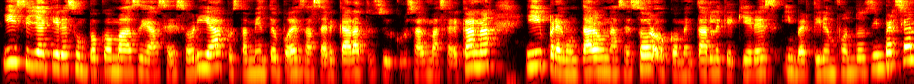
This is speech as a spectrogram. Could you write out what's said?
Y si ya quieres un poco más de asesoría, pues también te puedes acercar a tu sucursal más cercana y preguntar a un asesor o comentarle que quieres invertir en fondos de inversión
